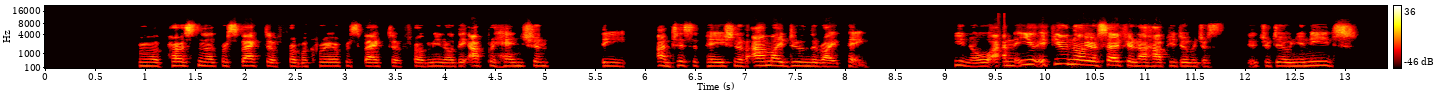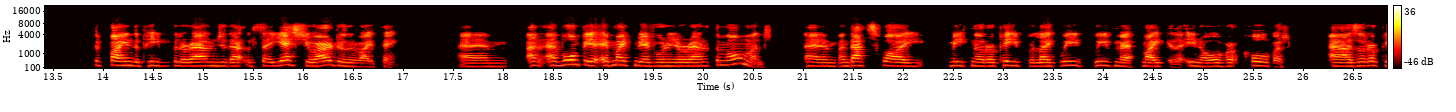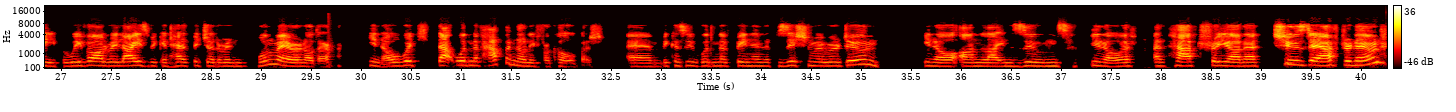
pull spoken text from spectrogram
from a personal perspective, from a career perspective, from you know the apprehension, the anticipation of am I doing the right thing? You know, and you if you know yourself you're not happy doing you're, what you're doing, you need to find the people around you that will say, yes, you are doing the right thing. Um, and it won't be, it mightn't be everyone you're around at the moment. Um, and that's why meeting other people, like we, we've met Mike, you know, over COVID as other people, we've all realized we can help each other in one way or another, you know, which that wouldn't have happened only for COVID, um, because we wouldn't have been in a position where we're doing, you know, online Zooms, you know, at, at half three on a Tuesday afternoon.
